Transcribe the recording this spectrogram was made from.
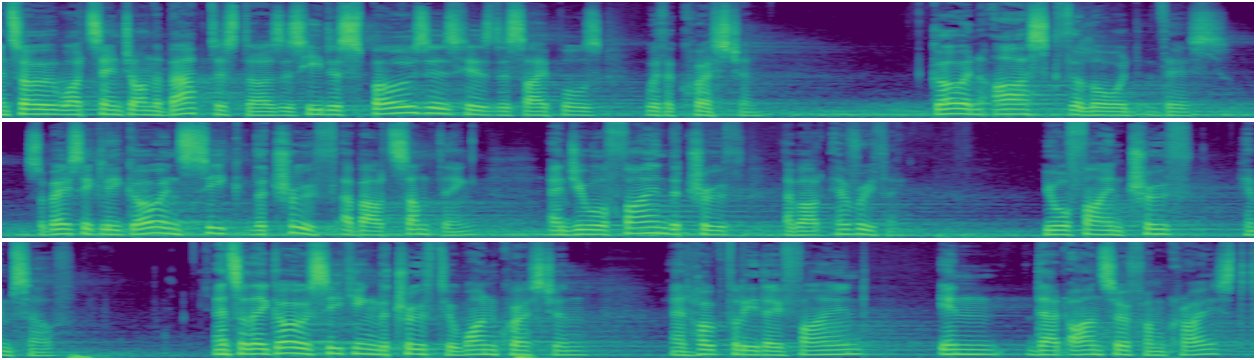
And so, what St. John the Baptist does is he disposes his disciples with a question Go and ask the Lord this. So, basically, go and seek the truth about something, and you will find the truth about everything. You will find truth himself. And so they go seeking the truth to one question, and hopefully they find in that answer from Christ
